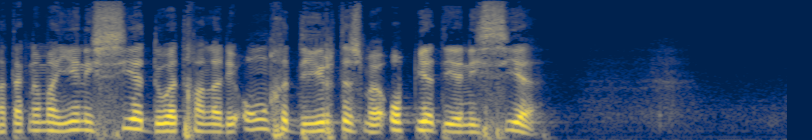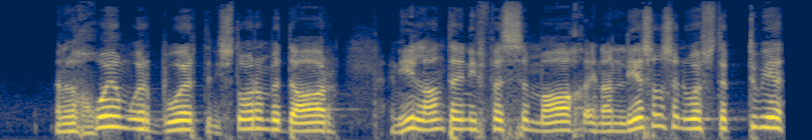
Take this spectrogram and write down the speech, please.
Laat ek nou maar hier in die see doodgaan dat die ongediertes my opeet hier in die see. En hulle gooi hom oorboord en die storm bedaar en hier land hy in die vis se maag en dan lees ons in hoofstuk 2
